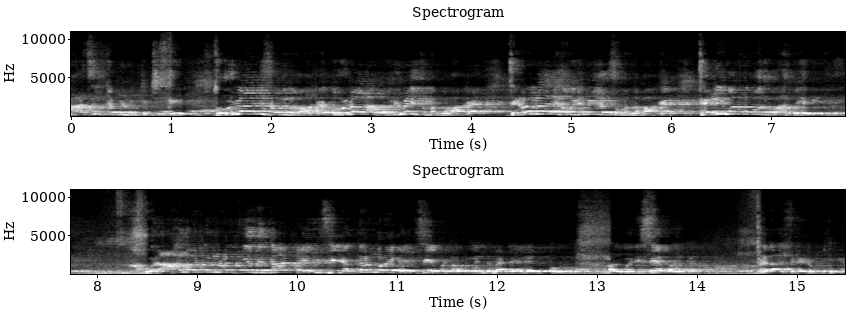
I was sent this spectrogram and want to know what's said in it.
மார்க்சிஸ்ட் கம்யூனிஸ்ட் கட்சிக்கு தொழிலாளி சம்பந்தமாக தொழிலாளர் உரிமை சம்பந்தமாக ஜனநாயக உரிமைகள் சம்பந்தமாக தெளிவான ஒரு பார்வை இருக்கிறது. ஒரு ஆர்ப்பாட்டம் நடத்தியதுக்காக கைது செய்ய எத்தனை முறை கைது செய்யப்பட்டவர்கள் இந்த மேடையில் இருப்பவர்கள்? அது வரிசையா பாருங்க பேராசிரியர் விட்டுருங்க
